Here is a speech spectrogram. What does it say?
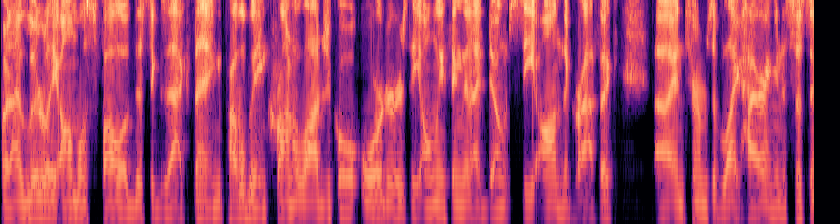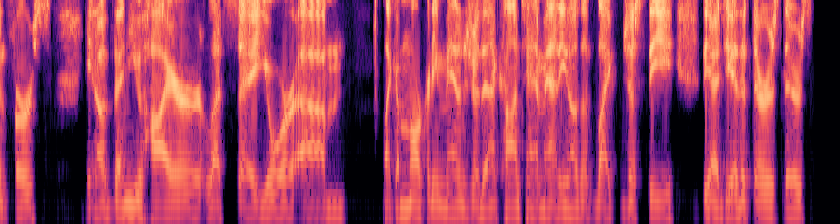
But I literally almost followed this exact thing, probably in chronological order. Is the only thing that I don't see on the graphic uh, in terms of like hiring an assistant first. You know, then you hire, let's say, your um, like a marketing manager, then a content man. You know, like just the the idea that there's there's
